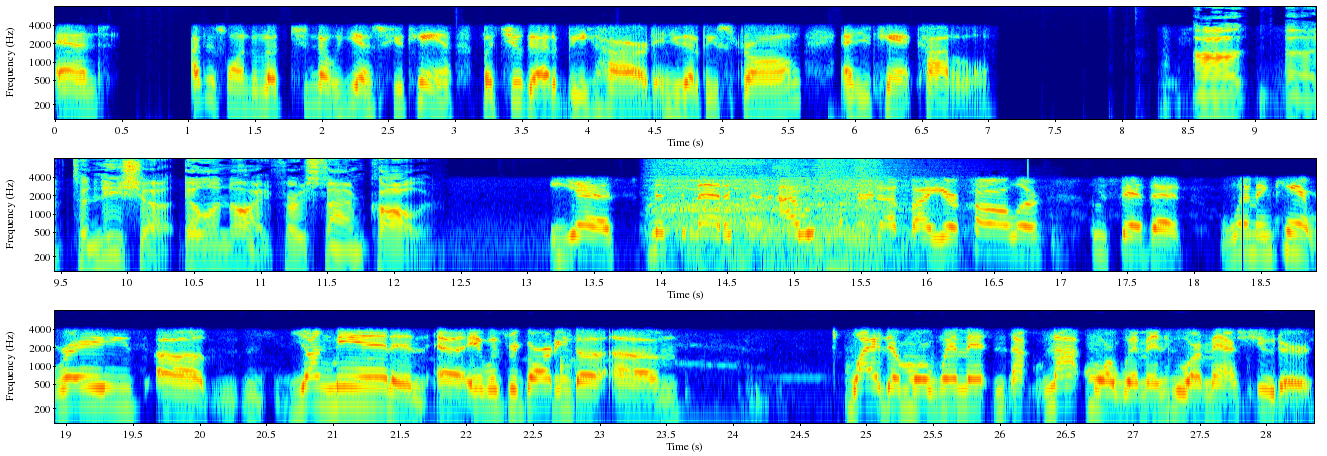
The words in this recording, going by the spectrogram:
And I just wanted to let you know, yes, you can, but you got to be hard and you got to be strong, and you can't coddle them. Uh, uh, Tanisha, Illinois, first time caller. Yes, Mr. Madison, I was fired up by your caller who said that women can't raise uh, young men, and uh, it was regarding the um, why there are more women, not, not more women who are mass shooters.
